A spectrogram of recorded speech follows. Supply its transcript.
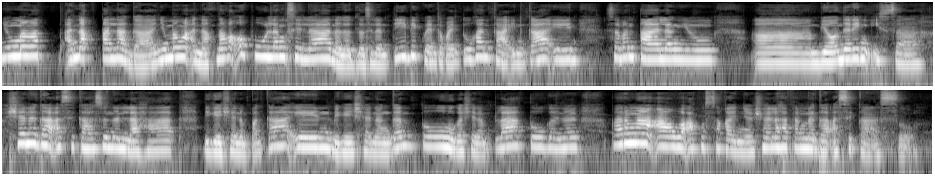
yung mga anak talaga, yung mga anak, nakaupo lang sila, nanood lang silang TV, kwento-kwentuhan, kain-kain. Samantalang yung uh, mionering isa, siya nag-aasikaso ng lahat. Bigay siya ng pagkain, bigay siya ng ganto, hugas siya ng plato, ganun. Parang naaawa ako sa kanya, siya lahat ang nag-aasikaso.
